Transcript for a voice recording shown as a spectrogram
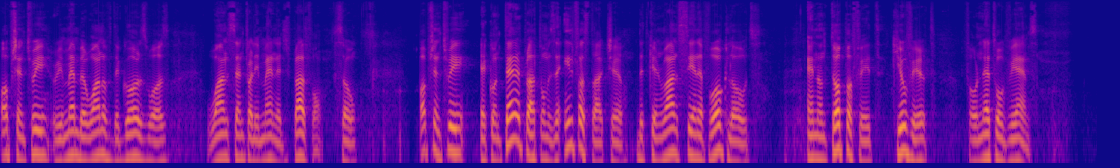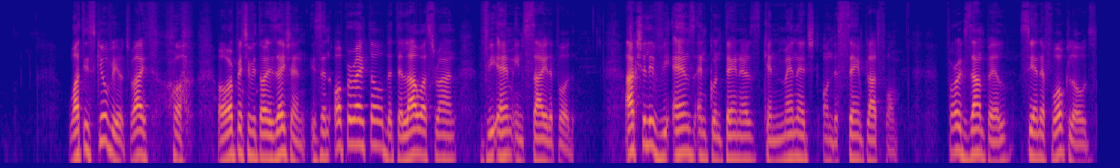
option three, remember, one of the goals was one centrally managed platform. So option three, a container platform is an infrastructure that can run CNF workloads, and on top of it, KubeVirt for network VMs. What is KubeVirt, right? Or OpenShift Virtualization is an operator that allows us run VM inside a pod. Actually, VMs and containers can managed on the same platform. For example, CNF workloads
